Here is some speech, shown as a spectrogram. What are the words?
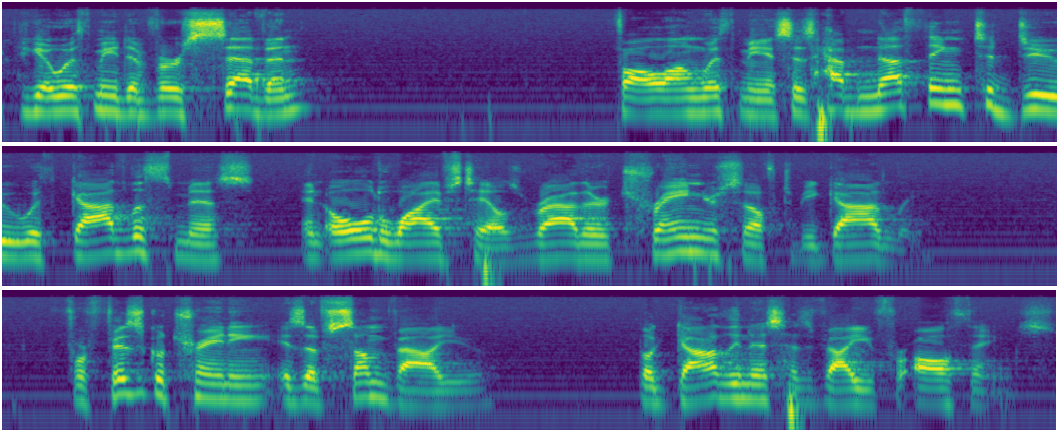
If you go with me to verse 7, follow along with me. It says, Have nothing to do with godlessness and old wives' tales. Rather, train yourself to be godly. For physical training is of some value, but godliness has value for all things,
